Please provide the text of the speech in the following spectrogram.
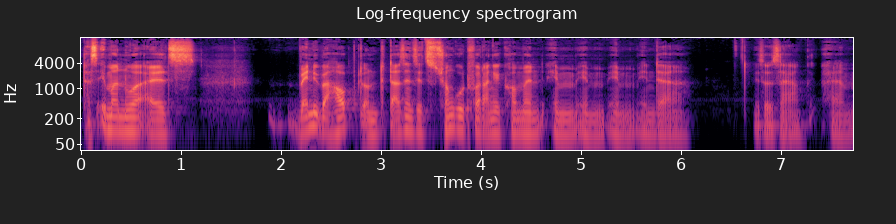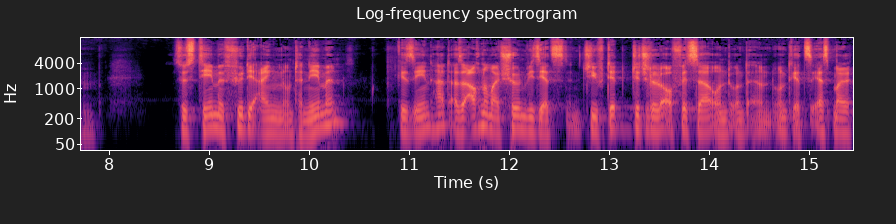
das immer nur als, wenn überhaupt, und da sind sie jetzt schon gut vorangekommen im, im, im, in der, wie soll ich sagen, ähm, Systeme für die eigenen Unternehmen gesehen hat. Also auch nochmal schön, wie sie jetzt Chief Digital Officer und, und, und, und jetzt erstmal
